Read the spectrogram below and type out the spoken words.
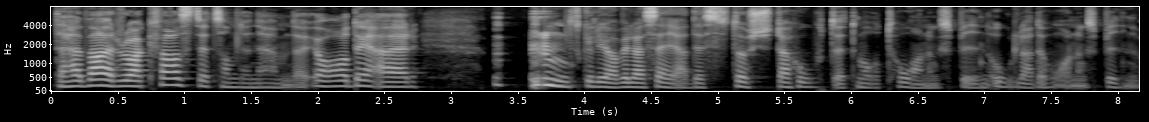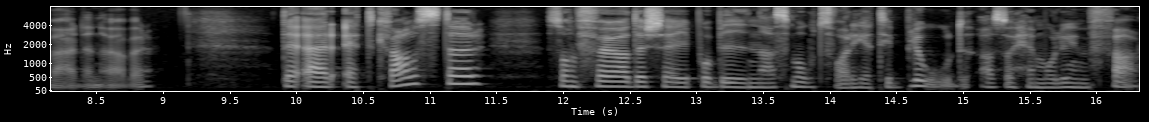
Det här varroakvalstret som du nämnde, ja det är skulle jag vilja säga det största hotet mot honungsbin, odlade honungsbin världen över. Det är ett kvalster som föder sig på binas motsvarighet till blod, alltså hemolymfa.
